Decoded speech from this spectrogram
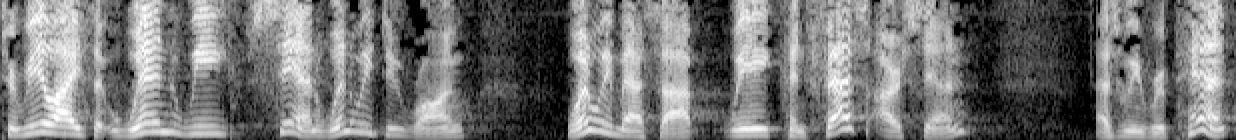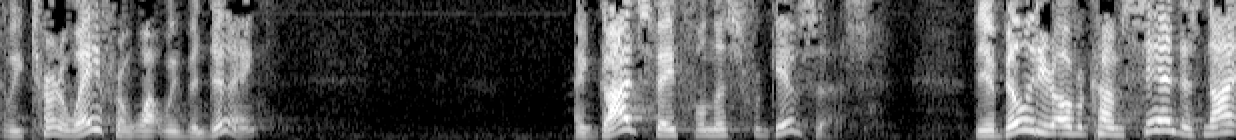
to realize that when we sin, when we do wrong, when we mess up, we confess our sin, as we repent, we turn away from what we've been doing. And God's faithfulness forgives us. The ability to overcome sin does not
